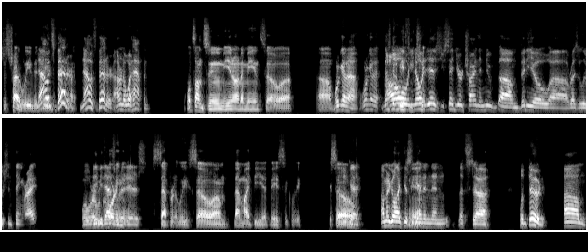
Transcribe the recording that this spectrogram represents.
Just try to leave it. Now dude. it's better. Now it's better. I don't know what happened. Well, it's on Zoom. You know what I mean. So, uh, uh, we're gonna we're gonna. There's gonna be a Oh, you know what cha- it is? You said you were trying the new um, video uh, resolution thing, right? Well, we're Maybe that's recording what it it is. separately, so um, that might be it, basically. So Okay. I'm gonna go like this Yeah. again and then let's uh well dude, um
